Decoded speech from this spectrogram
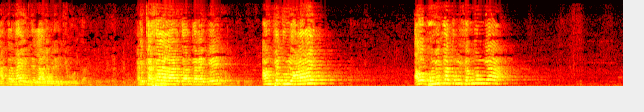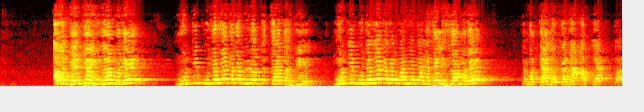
आता नाही ते लाडवड्यांचे बोलतात. आणि कशाला लाड सहन करायचे? आमचे तुम्ही होणार आहेत. अहो भूमिका तुम्ही समजून घ्या. अहो ज्यांच्या इस्लाममध्ये मूर्ती पूजनाच अगर विरोध करत असतील मूर्ती पूजनाच अगर मान्यता नसेल इस्लाममध्ये तर मग त्या लोकांना आपल्या का-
